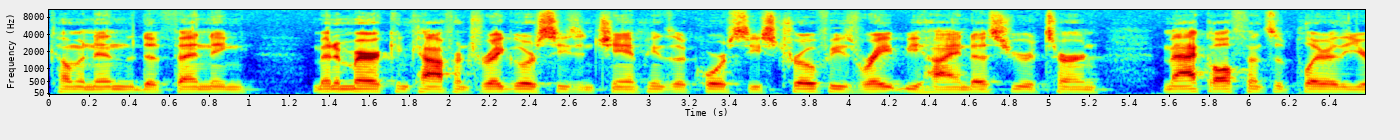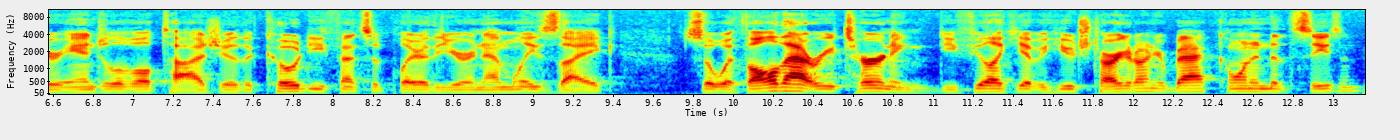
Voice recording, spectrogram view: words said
coming in the defending Mid American Conference regular season champions, of course, these trophies right behind us. You return MAC Offensive Player of the Year, Angela Voltaggio, the Co Defensive Player of the Year, and Emily Zyke. So, with all that returning, do you feel like you have a huge target on your back going into the season?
